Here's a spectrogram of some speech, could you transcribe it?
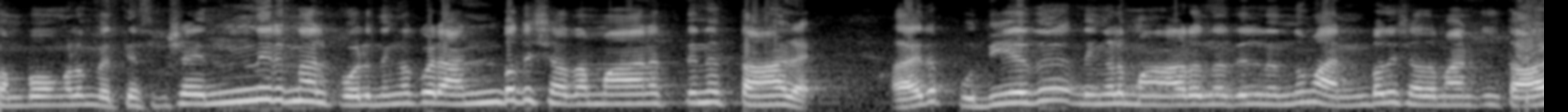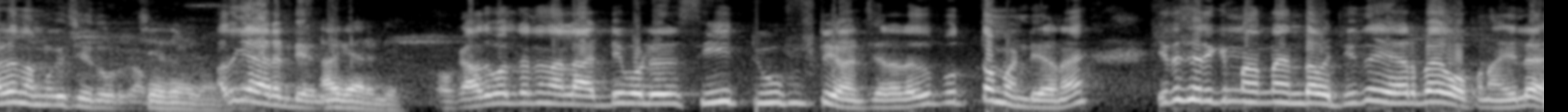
സംഭവങ്ങളും വ്യത്യസ്തം പക്ഷെ എന്നിരുന്നാൽ പോലും നിങ്ങൾക്ക് ഒരു അൻപത് ശതമാനത്തിന് താഴെ അതായത് പുതിയത് നിങ്ങൾ മാറുന്നതിൽ നിന്നും അൻപത് ശതമാനത്തിൽ താഴെ നമുക്ക് ചെയ്തു കൊടുക്കാം. അത് ഗ്യാരണ്ടി ഗ്യാരണ്ടി ഓക്കെ അതുപോലെ തന്നെ നല്ല അടിപൊളി ഒരു സി ടു ഫിഫ്റ്റി കാണിച്ചു തരാം അത് പുത്തൻ വണ്ടിയാണ്. ഇത് ശരിക്കും പറഞ്ഞാൽ എന്താ പറ്റി? ഇത് എയർ ബാഗ് ഓപ്പൺ ആയില്ലേ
